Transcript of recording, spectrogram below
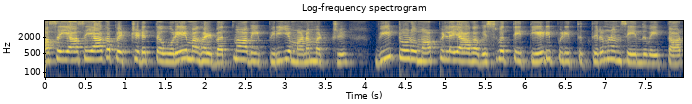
ஆசையாசையாக பெற்றெடுத்த ஒரே மகள் பத்மாவை பிரிய மனமற்று வீட்டோடு மாப்பிள்ளையாக விஸ்வத்தை தேடி பிடித்து திருமணம் செய்து வைத்தார்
